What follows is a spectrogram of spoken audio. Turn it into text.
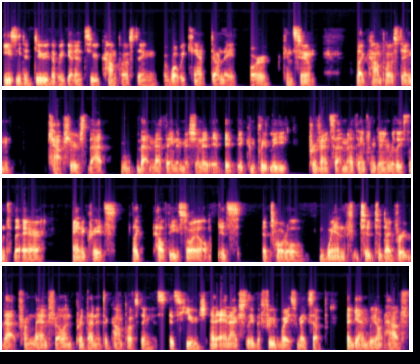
easy to do, that we get into composting what we can't donate or consume. Like composting captures that that methane emission. It, it it completely prevents that methane from getting released into the air, and it creates like healthy soil. It's a total win to to divert that from landfill and put that into composting is is huge. And and actually, the food waste makes up. Again, we don't have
